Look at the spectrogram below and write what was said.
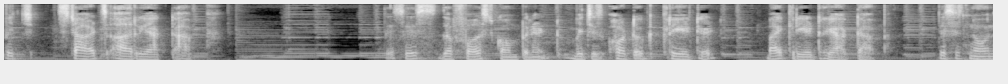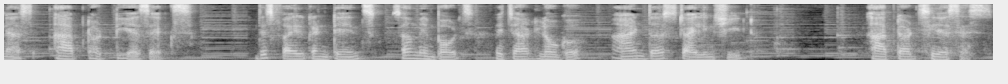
which starts our React app. This is the first component which is auto created by create React app. This is known as app.tsx. This file contains some imports which are logo, and the styling sheet app.css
